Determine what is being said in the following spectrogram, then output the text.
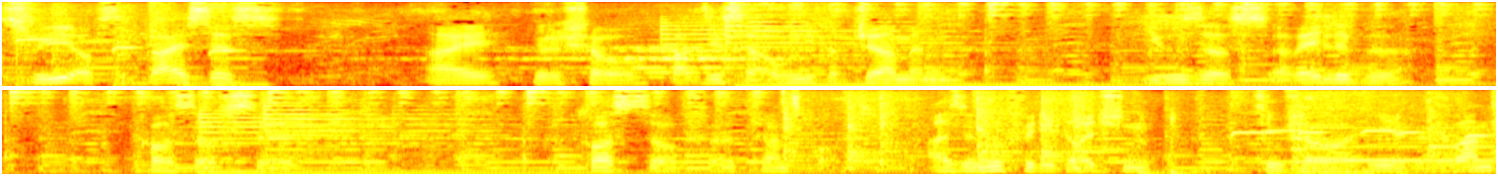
three of the prizes I will show, but these are only for German users available because of the cost of uh, transport. Also nur für die deutschen Zuschauer hier relevant.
